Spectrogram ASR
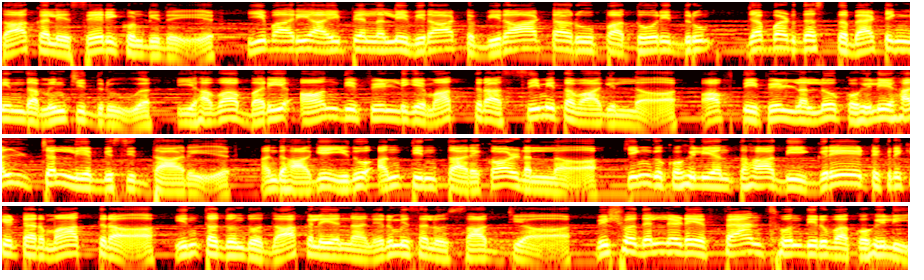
ದಾಖಲೆ ಸೇರಿಕೊಂಡಿದೆ. ಈ ಬಾರಿಯ ಐಪಿಎಲ್ನಲ್ಲಿ ವಿರಾಟ್ ವಿರಾಟ ರೂಪ ತೋರಿದ್ರು. ಜಬರ್ದಸ್ತ್ ಬ್ಯಾಟಿಂಗ್ನಿಂದ ಮಿಂಚಿದ್ರು. ಈ ಹವಾ ಬರೀ ಆನ್ ದಿ ಫೀಲ್ಡ್ಗೆ ಮಾತ್ರ ಸೀಮಿತವಾಗಿಲ್ಲ. ಆಫ್ ದಿ ಫೀಲ್ಡ್ ನಲ್ಲೂ ಕೊಹ್ಲಿ ಹಲ್ಚಲ್ ಎಬ್ಬಿಸಿದ್ದಾರೆ. ಅಂದ ಹಾಗೆ ಇದು ಅಂತಿಂತ ರೆಕಾರ್ಡ್ ಅಲ್ಲ ಕಿಂಗ್ ಕೊಹ್ಲಿ ಅಂತಹ ದಿ ಗ್ರೇಟ್ ಕ್ರಿಕೆಟರ್ ಮಾತ್ರ ಇಂಥದೊಂದು ದಾಖಲೆಯನ್ನ ನಿರ್ಮಿಸಲು ಸಾಧ್ಯ. ವಿಶ್ವದೆಲ್ಲೆಡೆ ಫ್ಯಾನ್ಸ್ ಹೊಂದಿರುವ ಕೊಹ್ಲಿ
